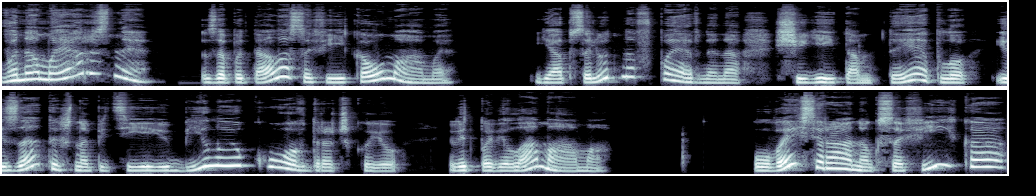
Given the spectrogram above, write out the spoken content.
Вона мерзне? запитала Софійка у мами. Я абсолютно впевнена, що їй там тепло і затишно під цією білою ковдрочкою, відповіла мама. Увесь ранок Софійка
